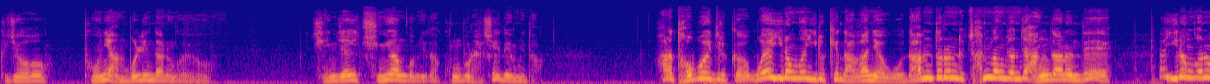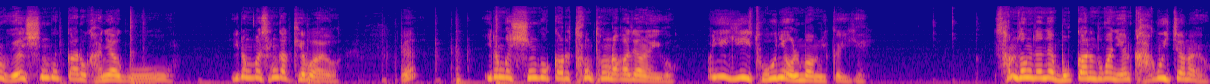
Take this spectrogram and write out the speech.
그죠? 돈이 안 벌린다는 거예요. 굉장히 중요한 겁니다. 공부를 하셔야 됩니다. 하나 더 보여드릴까? 왜 이런 건 이렇게 나가냐고. 남들은 삼성전자 안 가는데 이런 거는 왜 신고가로 가냐고. 이런 걸 생각해봐요. 예? 이런 거 신고가로 텅텅 나가잖아요. 이거. 이, 이 돈이 얼마입니까 이게? 삼성전자 못 가는 동안 얘는 가고 있잖아요.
